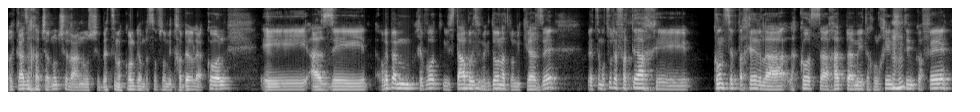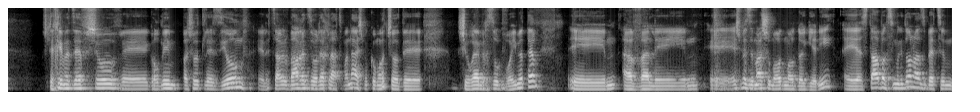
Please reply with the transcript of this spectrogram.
מרכז החדשנות שלנו, שבעצם הכל גם בסוף זה מתחבר להכל, אז הרבה פעמים חברות מסטארבקס ומקדונלדס במקרה הזה, בעצם רצו לפתח אה, קונספט אחר לכוס החד פעמית, אנחנו הולכים, שותים קפה, משליכים את זה איפשהו וגורמים פשוט לזיהום, אה, לצערנו בארץ זה הולך להטמנה, יש מקומות שעוד אה, שיעורי המחזור גבוהים יותר, אבל יש בזה משהו מאוד מאוד לא הגיוני, סטארבקס ומקדונלדס בעצם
